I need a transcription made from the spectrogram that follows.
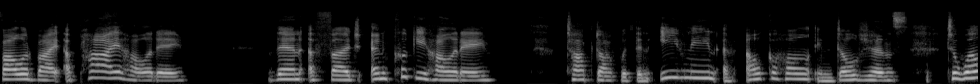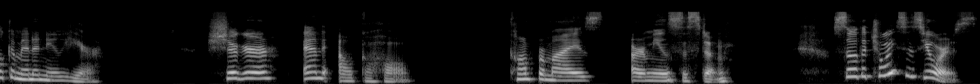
followed by a pie holiday, then a fudge and cookie holiday, topped off with an evening of alcohol indulgence to welcome in a new year. Sugar and alcohol compromise our immune system. So the choice is yours.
